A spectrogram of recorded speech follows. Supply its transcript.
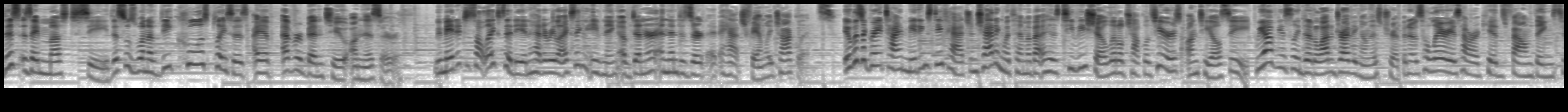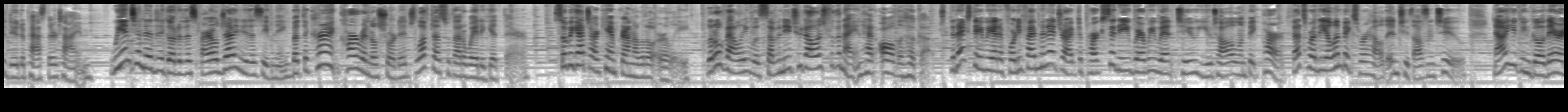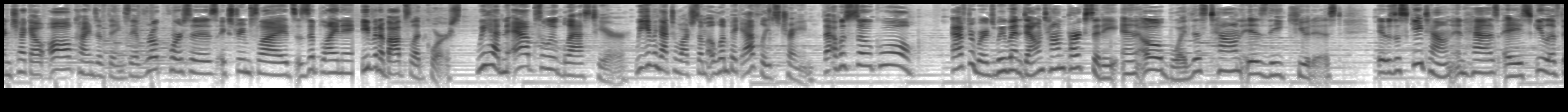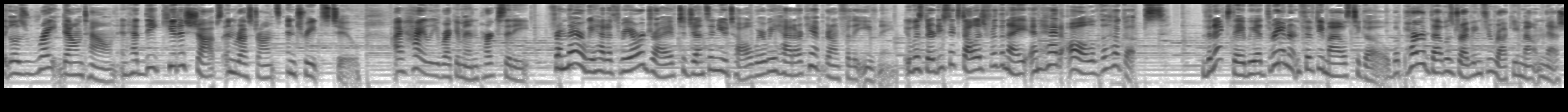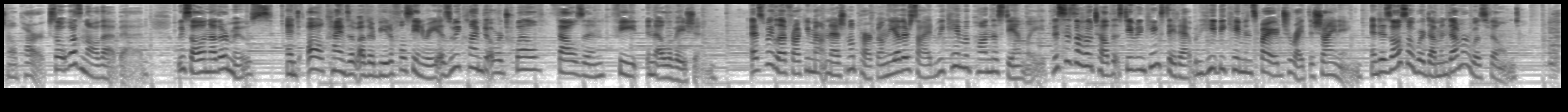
This is a must see. This was one of the coolest places I have ever been to on this earth. We made it to Salt Lake City and had a relaxing evening of dinner and then dessert at Hatch Family Chocolates. It was a great time meeting Steve Hatch and chatting with him about his TV show Little Chocolatiers on TLC. We obviously did a lot of driving on this trip, and it was hilarious how our kids found things to do to pass their time. We intended to go to the Spiral Jetty this evening, but the current car rental shortage left us without a way to get there. So we got to our campground a little early. Little Valley was $72 for the night and had all the hookups. The next day we had a 45 minute drive to Park City where we went to Utah Olympic Park. That's where the Olympics were held in 2002. Now you can go there and check out all kinds of things. They have rope courses, extreme slides, zip lining, even a bobsled course. We had an absolute blast here. We even got to watch some Olympic athletes train. That was so cool. Afterwards, we went downtown Park City, and oh boy, this town is the cutest. It was a ski town and has a ski lift that goes right downtown and had the cutest shops and restaurants and treats too. I highly recommend Park City From there, we had a three hour drive to Jensen, Utah, where we had our campground for the evening. It was $36 for the night and had all of the hookups. The next day, we had 350 miles to go, but part of that was driving through Rocky Mountain National Park, so it wasn't all that bad. We saw another moose and all kinds of other beautiful scenery as we climbed over 12,000 feet in elevation. As we left Rocky Mountain National Park on the other side, we came upon the Stanley. This is a hotel that Stephen King stayed at when he became inspired to write The Shining, and is also where Dumb and Dumber was filmed. No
